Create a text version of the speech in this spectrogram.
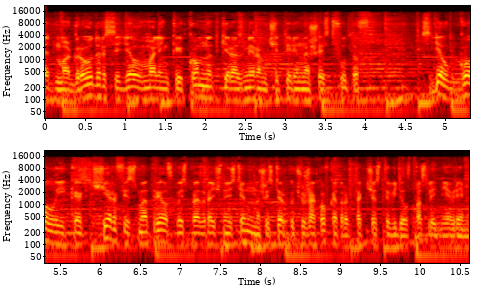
Эд Магрудер сидел в маленькой комнатке размером 4 на 6 футов. Сидел голый, как червь, и смотрел сквозь прозрачную стену на шестерку чужаков, которых так часто видел в последнее время.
